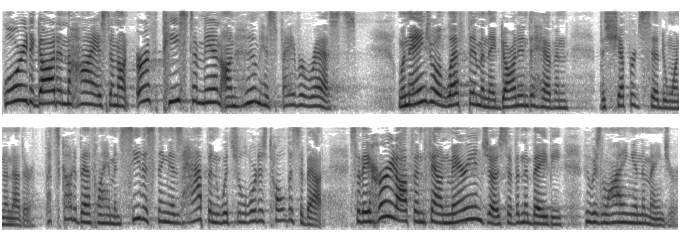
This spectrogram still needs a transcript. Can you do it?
Glory to God in the highest, and on earth peace to men on whom his favor rests. When the angel had left them and they'd gone into heaven, the shepherds said to one another, Let's go to Bethlehem and see this thing that has happened, which the Lord has told us about. So they hurried off and found Mary and Joseph and the baby who was lying in the manger.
